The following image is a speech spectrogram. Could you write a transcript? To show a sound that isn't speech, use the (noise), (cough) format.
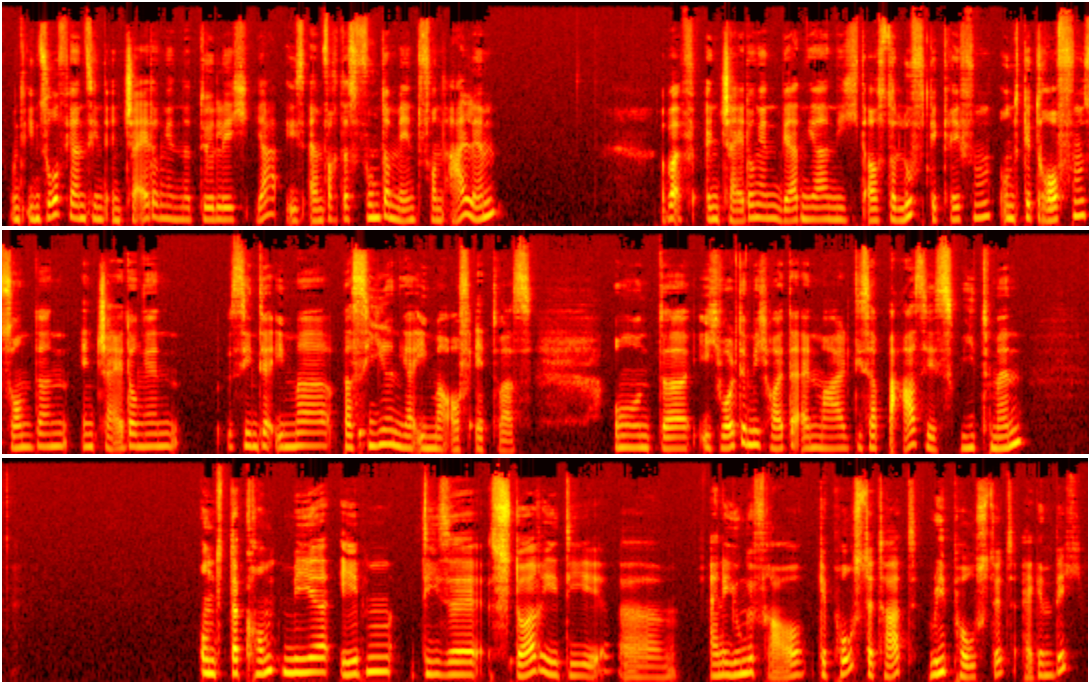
Und insofern sind Entscheidungen natürlich, ja, ist einfach das Fundament von allem. Aber Entscheidungen werden ja nicht aus der Luft gegriffen und getroffen, sondern Entscheidungen sind ja immer, basieren ja immer auf etwas. Und äh, ich wollte mich heute einmal dieser Basis widmen, und da kommt mir eben diese Story, die äh, eine junge Frau gepostet hat, repostet eigentlich,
